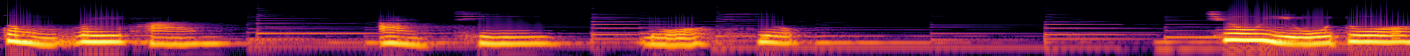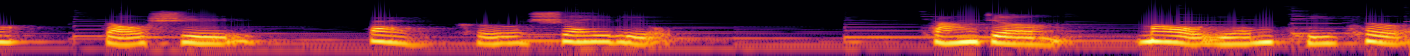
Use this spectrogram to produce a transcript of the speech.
动微寒，暗栖罗袖。秋已无多，早是败荷衰柳，强整。茂言其侧，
